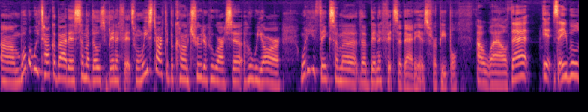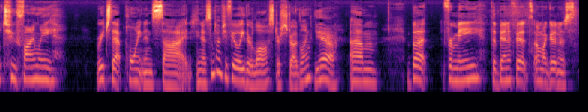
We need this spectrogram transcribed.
Um, what would we talk about as some of those benefits when we start to become true to who our who we are? What do you think some of the benefits of that is for people? Oh wow, that it's able to finally reach that point inside. You know, sometimes you feel either lost or struggling. Yeah, But for me, the benefits, oh my goodness.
